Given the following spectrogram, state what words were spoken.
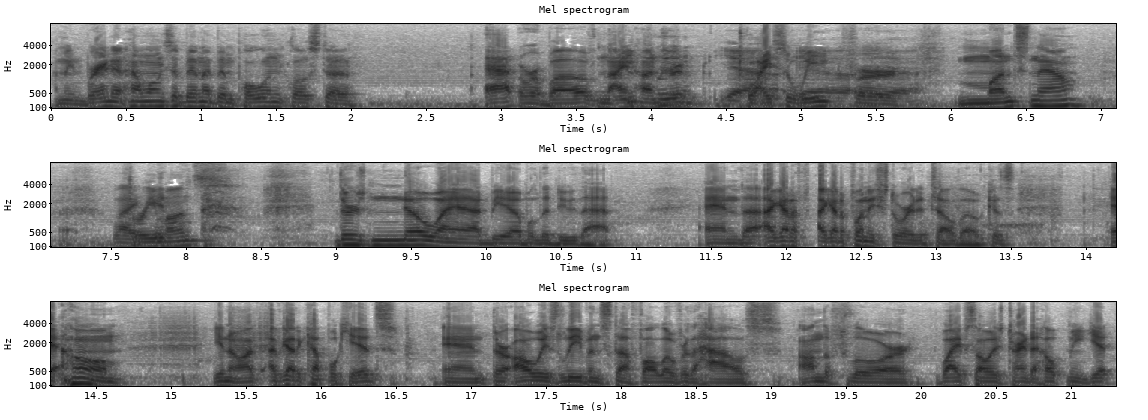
I mean, Brandon, how long's it been? I've been pulling close to at or above 900 yeah, twice a week yeah, for yeah. months now. Like three it, months. There's no way I'd be able to do that. And uh, I got a I got a funny story to tell though, because at home, you know, I've, I've, got a couple kids, and they're always leaving stuff all over the house, on the floor. Wife's always trying to help me get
